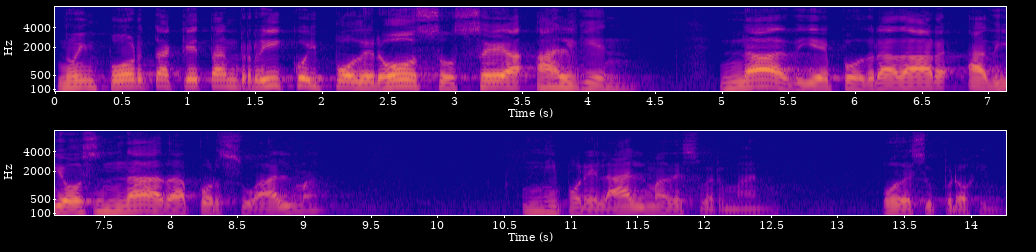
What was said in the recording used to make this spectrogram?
no importa qué tan rico y poderoso sea alguien, nadie podrá dar a Dios nada por su alma, ni por el alma de su hermano o de su prójimo.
